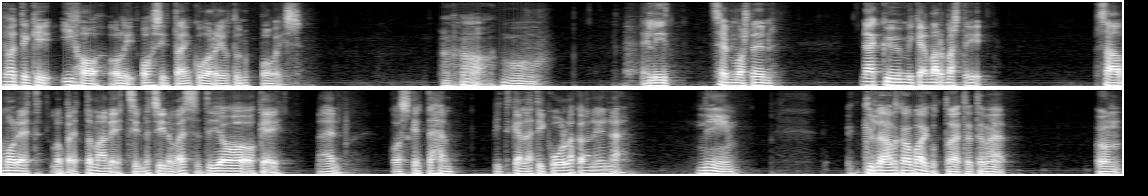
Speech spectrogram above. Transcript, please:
joidenkin iho oli osittain kuoriutunut pois. Ahaa. Uh. Eli semmoinen näkyy, mikä varmasti saa monet lopettamaan etsinnät siinä vaiheessa, että joo, okei, mä en koske tähän pitkällä tikullakaan enää. Niin. Kyllä alkaa vaikuttaa, että tämä on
